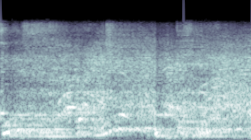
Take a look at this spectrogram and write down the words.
This right here is my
